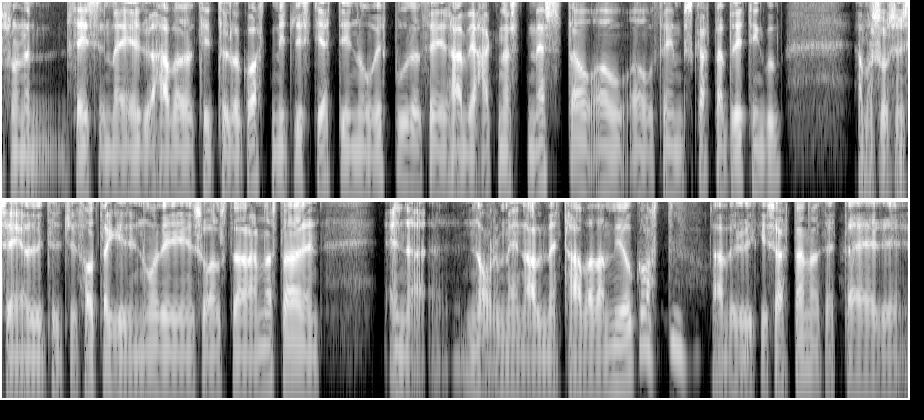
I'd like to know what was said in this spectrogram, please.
svona þeir sem eru að hafa til tölu gott millistjettin og uppbúr að þeir hafi hagnast mest á, á, á þeim skattabreitingum það var svo sem segja að er til þáttakir í Nóri eins og allstaðar annar staðar en en uh, normenn almennt hafa það mjög gott mm. það verður ekki sagt annað þetta er uh,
